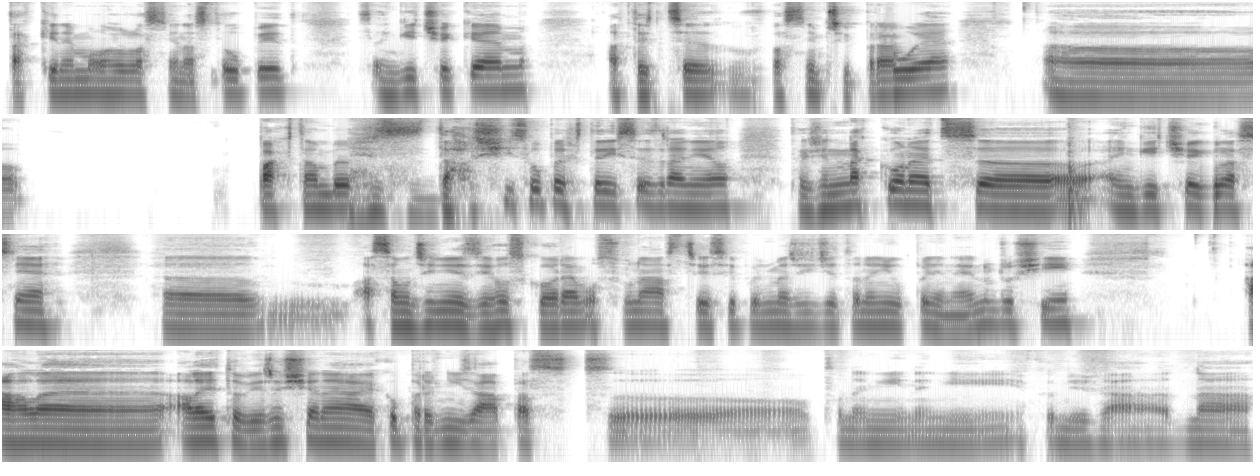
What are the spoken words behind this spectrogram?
taky nemohl vlastně nastoupit s Engičekem a teď se vlastně připravuje. Pak tam byl další soupeř, který se zranil, takže nakonec uh, Engiček vlastně uh, a samozřejmě s jeho skórem 18-3 si pojďme říct, že to není úplně nejjednodušší, ale, ale je to vyřešené a jako první zápas uh, to není, není jako žádná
